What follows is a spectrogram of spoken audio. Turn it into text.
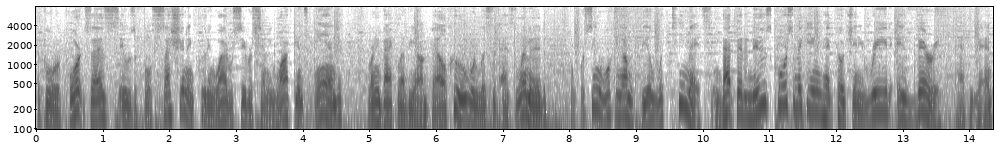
The full report says it was a full session, including wide receiver Sammy Watkins and running back Le'Veon Bell, who were listed as limited, but were seen working on the field with teammates. And that bit of news, of course, making head coach Andy Reid a very happy man.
